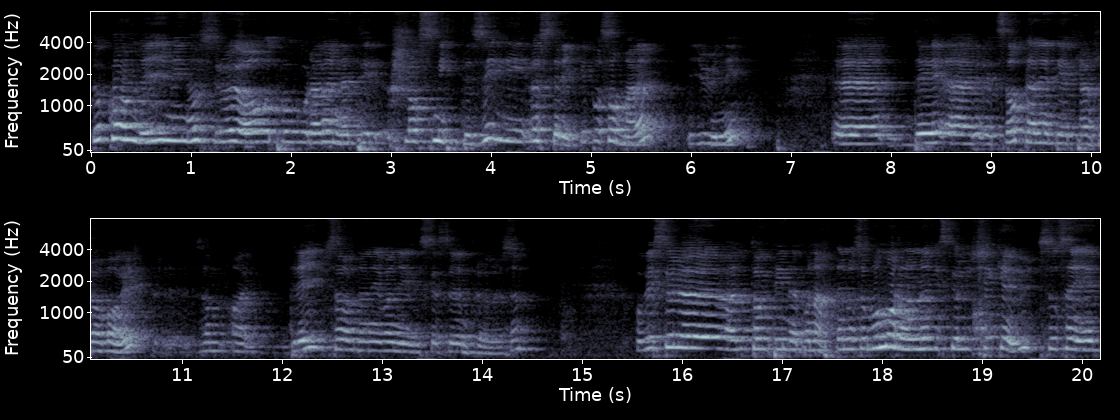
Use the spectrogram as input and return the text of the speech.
Då kom vi, min hustru och jag och två goda vänner till Schloss Mittersill i Österrike på sommaren, i juni. Eh, det är ett slott där en del kanske har varit, eh, som drivs av den evangeliska studentrörelsen. Och vi skulle ha tagit in det på natten och så på morgonen när vi skulle checka ut så säger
